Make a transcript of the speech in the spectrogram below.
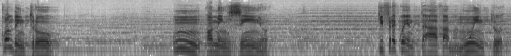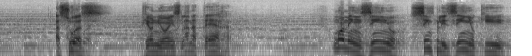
quando entrou, um homenzinho que frequentava muito as suas reuniões lá na terra. Um homenzinho simplesinho que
